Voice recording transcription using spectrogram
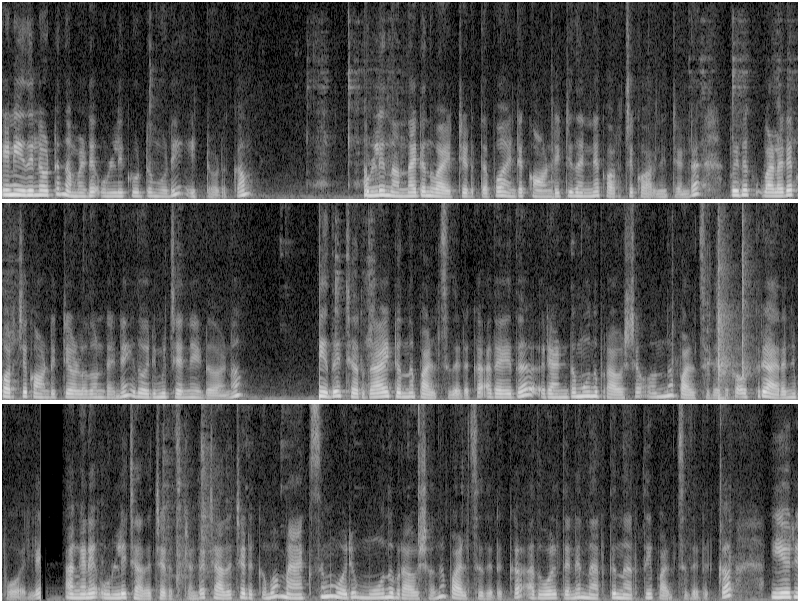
ഇനി ഇതിലോട്ട് നമ്മുടെ ഉള്ളിക്കൂട്ടും കൂടി ഇട്ട് കൊടുക്കാം. ഉള്ളി നന്നായിട്ടൊന്ന് വഴറ്റിയെടുത്തപ്പോൾ അതിന്റെ ക്വാണ്ടിറ്റി തന്നെ കുറച്ച് കുറഞ്ഞിട്ടുണ്ട്. അപ്പോൾ ഇത് വളരെ കുറച്ച് ക്വാണ്ടിറ്റി ഉള്ളതുകൊണ്ട് തന്നെ ഇത് ഒരുമിച്ച് തന്നെ ഇടുകയാണ് ഇത് ചെറുതായിട്ടൊന്ന് പൾസ് അതായത് രണ്ട് മൂന്ന് പ്രാവശ്യം ഒന്ന് പൾസ് ഒത്തിരി അരഞ്ഞു പോയല്ലേ അങ്ങനെ ഉള്ളി ചതച്ചെടുത്തിട്ടുണ്ട്. ചതച്ചെടുക്കുമ്പോൾ മാക്സിമം ഒരു മൂന്ന് പ്രാവശ്യം ഒന്ന് പൾസ് ചെയ്തെടുക്കുക. അതുപോലെ തന്നെ നിർത്തി നിർത്തി പൾസ് ചെയ്തെടുക്കുക. ഈ ഒരു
